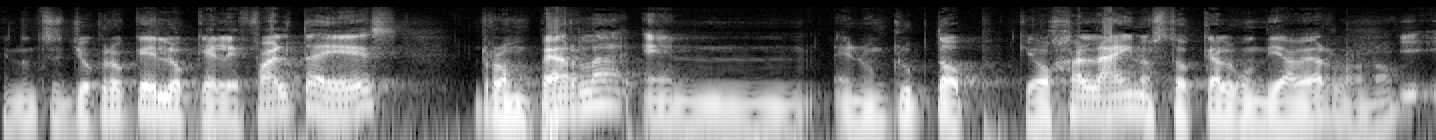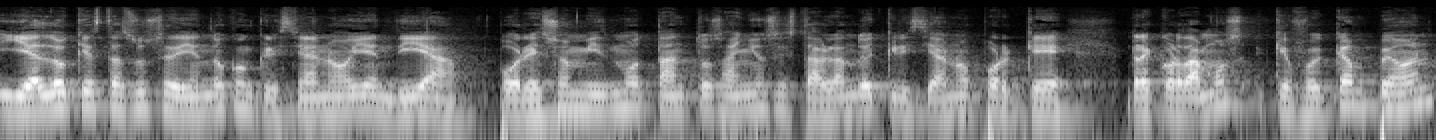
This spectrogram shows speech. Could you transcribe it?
Entonces yo creo que lo que le falta es romperla en, en un club top. Que ojalá y nos toque algún día verlo, ¿no? Y, y es lo que está sucediendo con Cristiano hoy en día. Por eso mismo tantos años se está hablando de Cristiano porque recordamos que fue campeón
